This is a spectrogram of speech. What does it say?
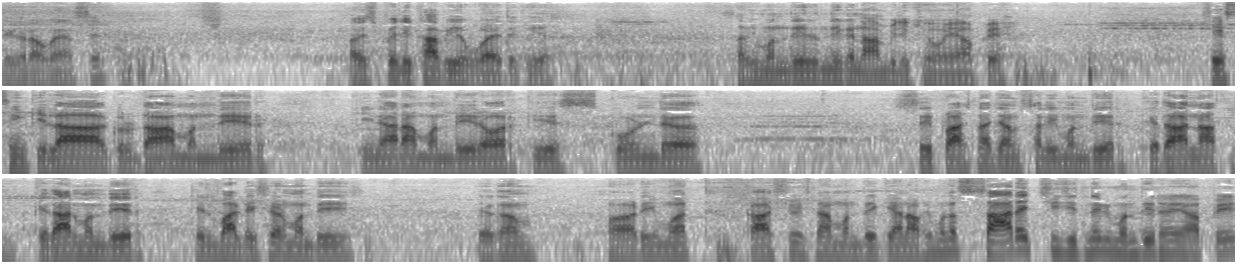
देख रहा होगा यहाँ से। और इस पर लिखा भी हुआ है, देखिए। सभी मंदिर उन्हीं के नाम भी लिखे हुए हैं यहाँ पे। चेत सिंह किला, गुरुधाम मंदिर किनारा मंदिर और किस कुंड श्री प्रार्थना जन्मस्थली मंदिर, केदारनाथ, केदार मंदिर तिलबाटेश्वर मंदिर, जगम, पहाड़ी मठ, काशी विश्वनाथ मंदिर, क्या नाम मतलब सारे चीज़, जितने भी मंदिर हैं यहाँ पे,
